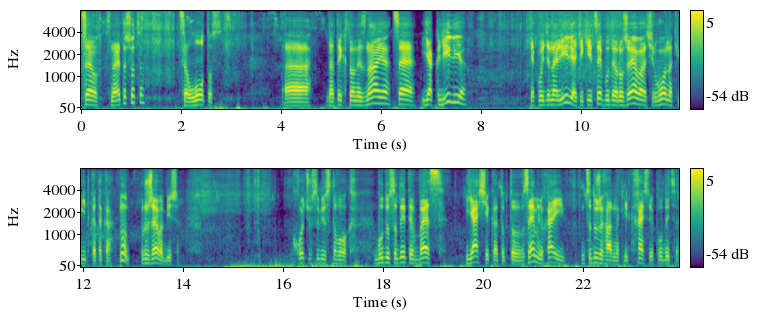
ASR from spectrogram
це, знаєте що це? Це лотос. Е, для тих, хто не знає, це як лілія, як водяна лілія, тільки це буде рожева, червона квітка така. Ну, рожева більше. Хочу собі вставок. Буду садити без ящика, тобто в землю, хай. Ну, це дуже гарна квітка, хай собі плодиться.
